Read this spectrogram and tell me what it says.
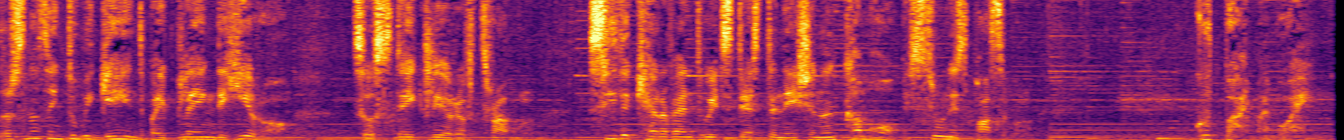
There's nothing to be gained by playing the hero, so stay clear of trouble. See the caravan to its destination and come home as soon as possible. Goodbye, my boy.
